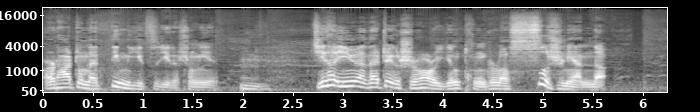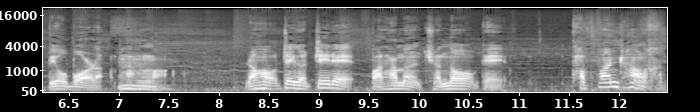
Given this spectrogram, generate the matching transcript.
而他正在定义自己的声音。嗯，吉他音乐在这个时候已经统治了四十年的 Billboard 的排行榜，然后这个 J.J. 把他们全都给他翻唱了很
